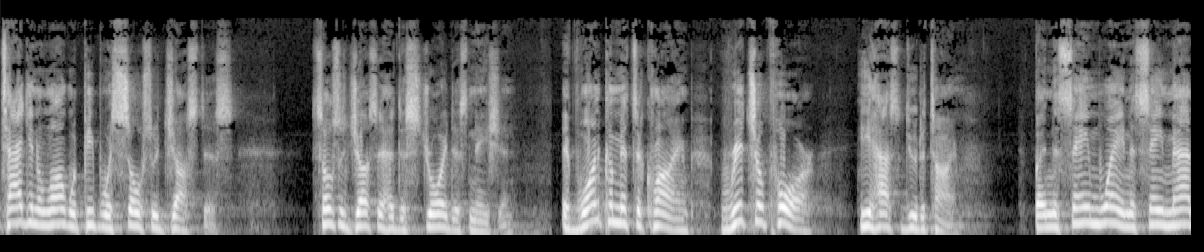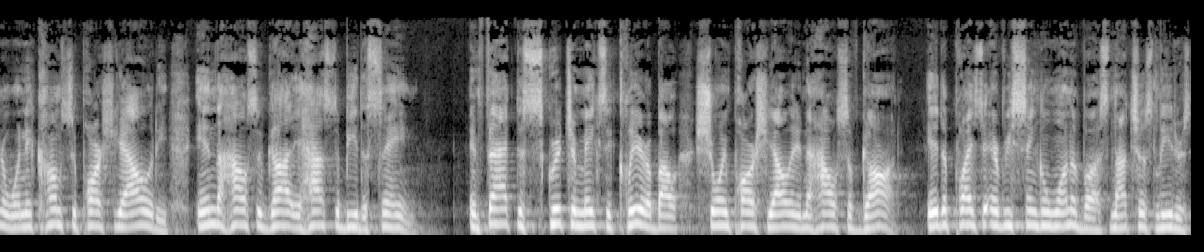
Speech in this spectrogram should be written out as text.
tagging along with people with social justice. Social justice has destroyed this nation. If one commits a crime, rich or poor, he has to do the time. But in the same way, in the same manner, when it comes to partiality in the house of God, it has to be the same. In fact, the scripture makes it clear about showing partiality in the house of God. It applies to every single one of us, not just leaders.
